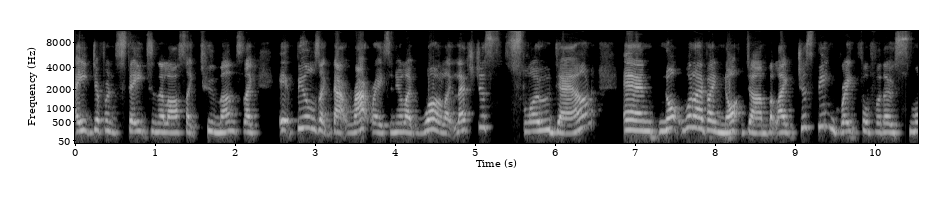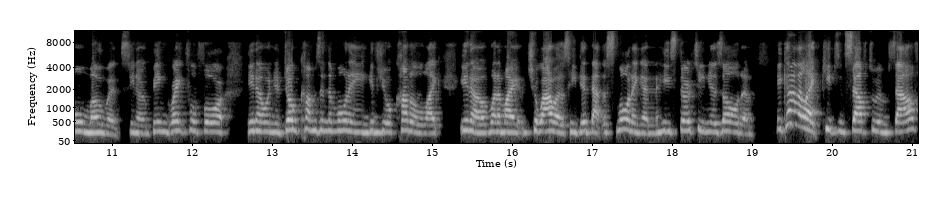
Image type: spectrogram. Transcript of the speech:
eight different states in the last like two months. Like, it feels like that rat race. And you're like, whoa, like, let's just slow down and not what have I not done, but like just being grateful for those small moments, you know, being grateful for, you know, when your dog comes in the morning and gives you a cuddle, like, you know, one of my chihuahuas, he did that this morning and he's 13 years old and he kind of like keeps himself to himself.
